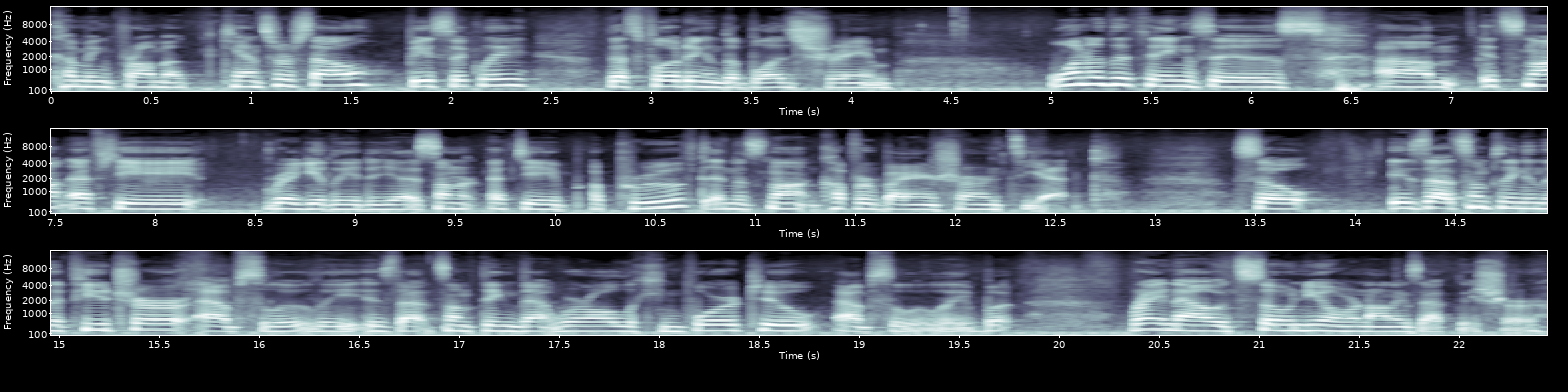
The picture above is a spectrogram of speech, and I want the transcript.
coming from a cancer cell, basically, that's floating in the bloodstream. One of the things is um, it's not FDA regulated yet. It's not FDA approved, and it's not covered by insurance yet. So is that something in the future? Absolutely. Is that something that we're all looking forward to? Absolutely. But right now it's so new and we're not exactly sure.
